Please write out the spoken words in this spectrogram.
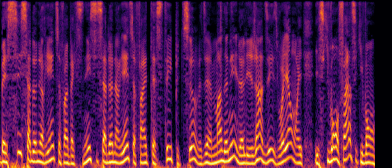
Ben, si ça donne rien de se faire vacciner, si ça donne rien de se faire tester, puis tout ça, veut dire, à un moment donné, là, les gens disent, voyons, et, ce qu'ils vont faire, c'est qu'ils vont,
